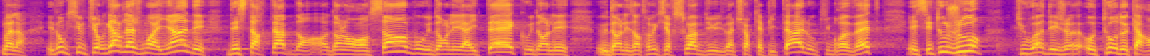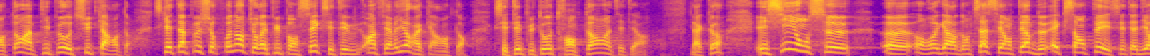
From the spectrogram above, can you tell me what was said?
Voilà. Et donc, si tu regardes l'âge moyen des, startups dans, leur ensemble, ou dans les high-tech, ou, dans les, dans les entreprises qui reçoivent du venture capital, ou qui brevettent, et c'est toujours, tu vois, autour de 40 ans, un petit peu au-dessus de 40 ans. Ce qui est un peu surprenant, tu aurais pu penser que c'était inférieur à 40 ans, que c'était plutôt 30 ans, etc. D'accord Et si on se, euh, on regarde, donc ça c'est en termes de ex c'est-à-dire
